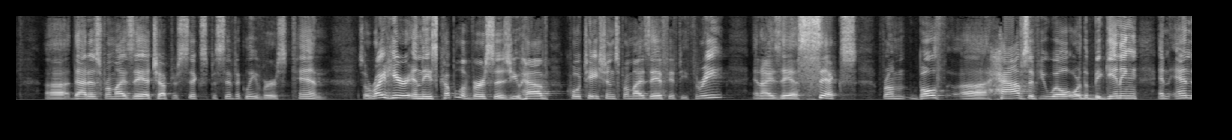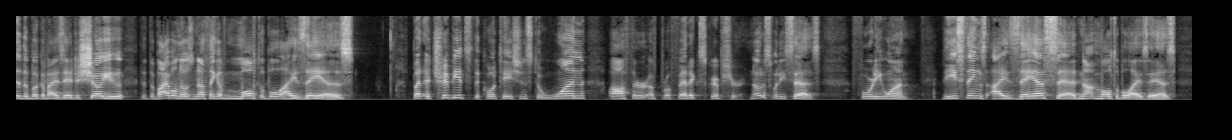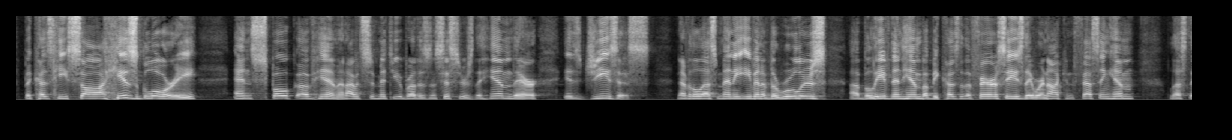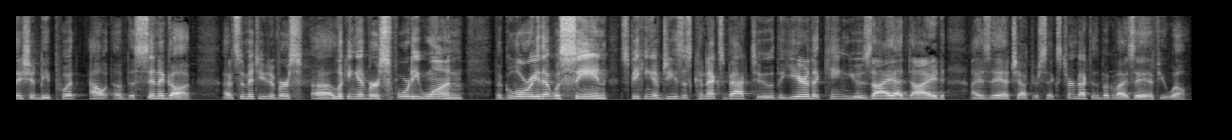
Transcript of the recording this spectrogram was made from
Uh, that is from Isaiah chapter 6, specifically verse 10. So, right here in these couple of verses, you have quotations from Isaiah 53 and Isaiah 6 from both uh, halves, if you will, or the beginning and end of the book of Isaiah to show you that the Bible knows nothing of multiple Isaiahs, but attributes the quotations to one author of prophetic scripture. Notice what he says 41. These things Isaiah said, not multiple Isaiahs, because he saw his glory and spoke of him. And I would submit to you, brothers and sisters, the him there is Jesus. Nevertheless, many even of the rulers uh, believed in him, but because of the Pharisees, they were not confessing him, lest they should be put out of the synagogue. I would submit to you to verse, uh, looking at verse 41, the glory that was seen, speaking of Jesus, connects back to the year that King Uzziah died, Isaiah chapter 6. Turn back to the book of Isaiah, if you will.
